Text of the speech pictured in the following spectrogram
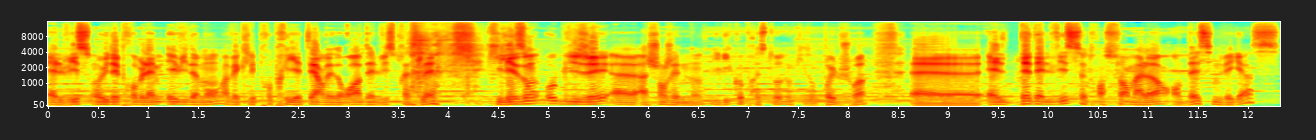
Elvis ont eu des problèmes, évidemment, avec les propriétaires des droits d'Elvis Presley, qui les ont obligés euh, à changer de nom, illico presto, donc ils n'ont pas eu le choix. Euh, El- Dead Elvis se transforme alors en Death in Vegas.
